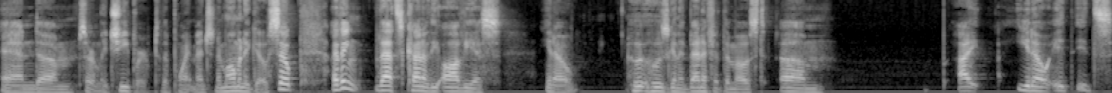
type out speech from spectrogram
and um, certainly cheaper. To the point mentioned a moment ago. So I think that's kind of the obvious, you know, who, who's going to benefit the most. Um, I, you know, it, it's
